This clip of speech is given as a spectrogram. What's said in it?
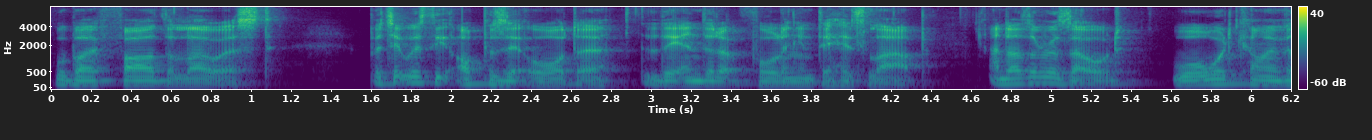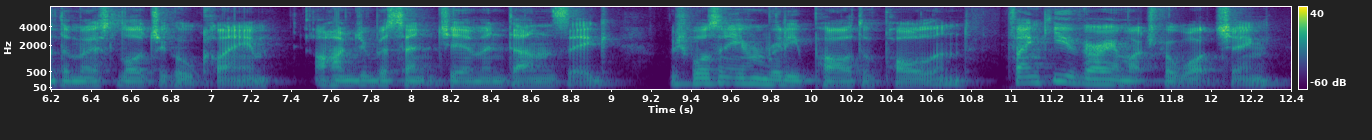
were by far the lowest. But it was the opposite order that they ended up falling into his lap, and as a result, war would come over the most logical claim 100% German Danzig, which wasn't even really part of Poland. Thank you very much for watching.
